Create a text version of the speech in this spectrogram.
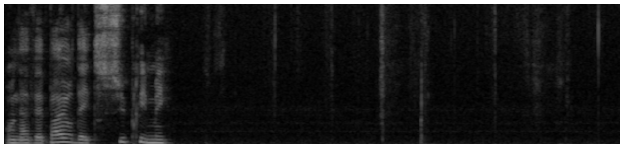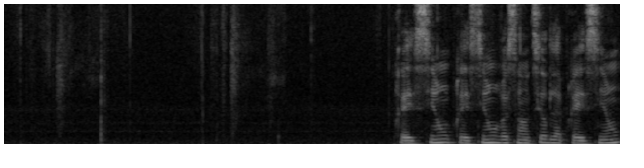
On avait peur d'être supprimé. Pression, pression, ressentir de la pression.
